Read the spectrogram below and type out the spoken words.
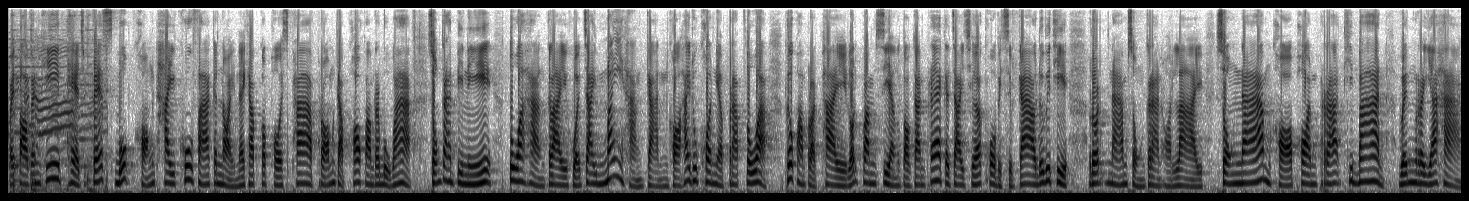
ไปต่อกันที่เพจ Facebook ของไทยคู่ฟ้ากันหน่อยนะครับ ก็โพสต์ภาพพร้อมกับข้อความระบุว่า สงกรานต์ปีนี้ตัวห่างไกลหัวใจไม่ห่างกัน ขอให้ทุกคนเนี่ยปรับตัวเพื่อความปลอดภัย ลดความเสี่ยงต่อการแพร่กระจายเชื้อโควิด -19 ด้วยวิธีรดน้ำสงกรานต์ออนไลน์ ส่งน้ำขอพรพระที่บ้าน เว้นระยะห่าง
